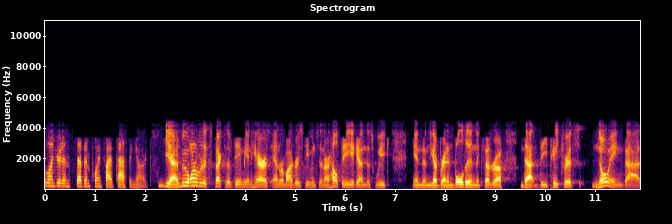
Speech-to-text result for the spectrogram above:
207.5 passing yards. Yeah, and we would expect that if Damien Harris and Rhamondre Stevenson are healthy again this week, and then you got Brandon Bolden, et cetera, that the Patriots, knowing that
